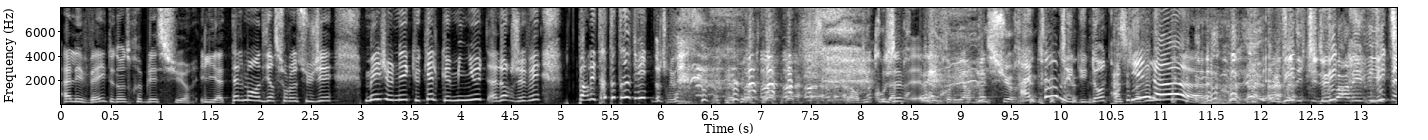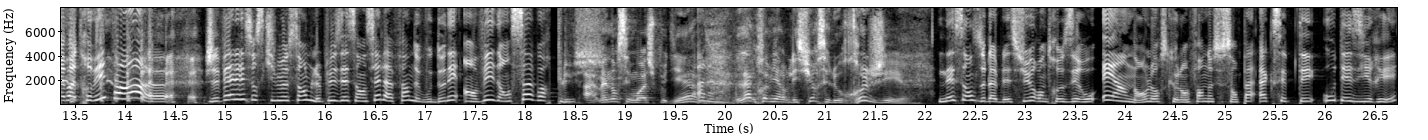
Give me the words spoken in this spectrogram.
à l'éveil de notre blessure. Il y a tellement à dire sur le sujet, mais je n'ai que quelques minutes, alors je vais parler très très très vite. Non, je rigole. Alors du coup, la, Je- pr- la première blessure. Attends, mais dis donc, Ah, tranquille pas là. Vite, tu parler vite. Vite, mais pas trop vite, hein Je vais aller sur ce qui me semble le plus essentiel afin de vous donner envie d'en savoir plus. Ah, maintenant c'est moi, je peux dire. La première blessure, c'est le rejet. Naissance de la blessure entre 0 et 1 an lorsque l'enfant ne se sent pas accepté ou désiré.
